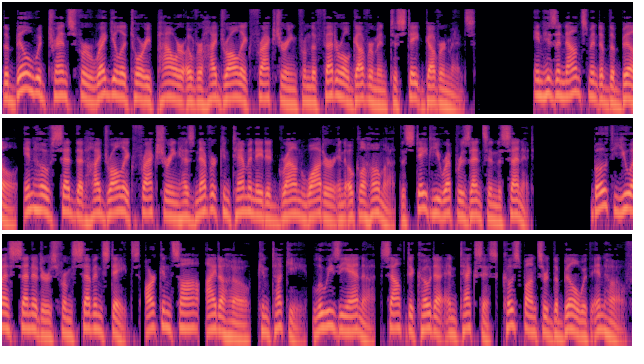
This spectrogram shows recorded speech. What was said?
The bill would transfer regulatory power over hydraulic fracturing from the federal government to state governments. In his announcement of the bill, Inhofe said that hydraulic fracturing has never contaminated groundwater in Oklahoma the state he represents in the Senate. Both U.S. Senators from seven states Arkansas, Idaho, Kentucky, Louisiana, South Dakota and Texas co-sponsored the bill with Inhofe.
